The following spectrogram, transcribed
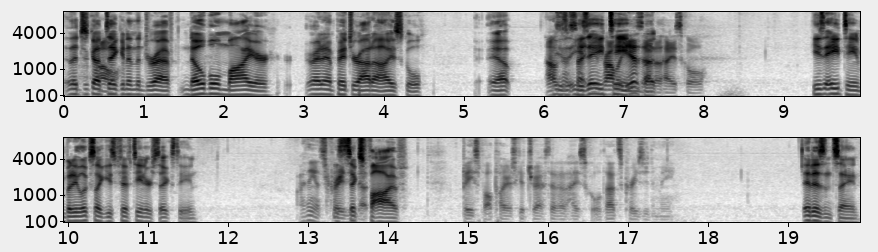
That just got Oh. taken in the draft. Noble Meyer, right hand pitcher out of high school. Yep. He's- say, he's he probably 18, is out of high school. He's 18, but he looks like he's 15 or 16. I think it's crazy. He's six that five. baseball players get drafted out of high school. That's crazy to me. It is insane.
